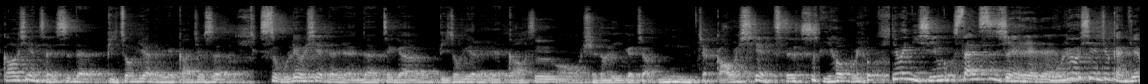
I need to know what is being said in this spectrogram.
高线城市的比重越来越高，就是四五六线的人的这个比重越来越高。嗯，哦，我学到一个叫嗯叫高线城市，以后不用，因为你形容三四线、对对对五六线就感觉，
